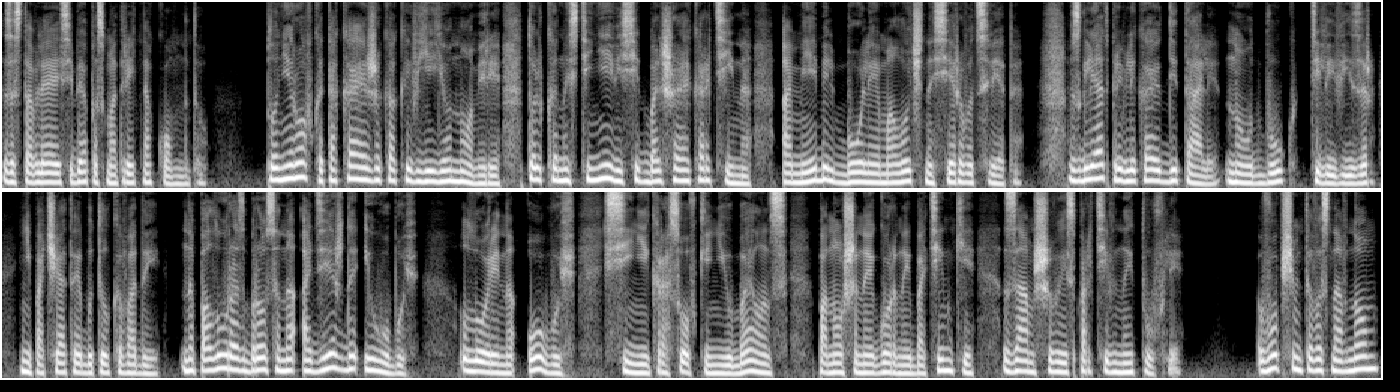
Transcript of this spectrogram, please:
заставляя себя посмотреть на комнату. Планировка такая же, как и в ее номере, только на стене висит большая картина, а мебель более молочно-серого цвета. Взгляд привлекают детали: ноутбук, телевизор, непочатая бутылка воды. На полу разбросана одежда и обувь. Лорина обувь, синие кроссовки New Balance, поношенные горные ботинки, замшевые спортивные туфли. В общем-то, в основном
